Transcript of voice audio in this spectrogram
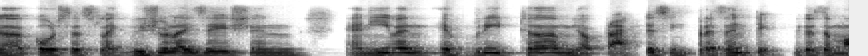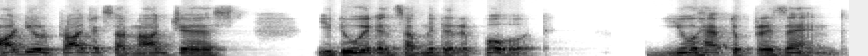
uh, courses like visualization and even every term you're practicing presenting because the module projects are not just you do it and submit a report you have to present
